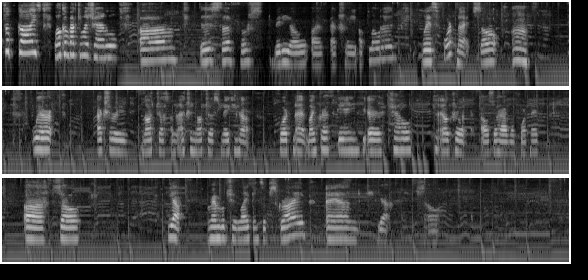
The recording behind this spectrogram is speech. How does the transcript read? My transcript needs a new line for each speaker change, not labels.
what's up guys? Welcome back to my channel. Um, this is the first video I've actually uploaded with Fortnite. So, um, we're actually not just, I'm actually not just making a Fortnite Minecraft game uh, channel. I also have a Fortnite. Uh, so, yeah, remember to like and subscribe and yeah so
